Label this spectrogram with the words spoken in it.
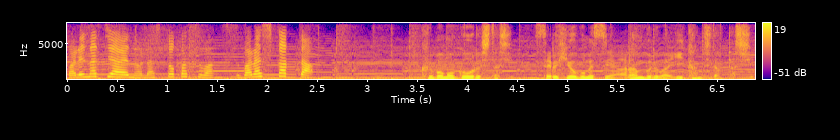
バレナチアへのラストパスは素晴らしかった。久保もゴールしたしセルヒオ・ゴメスやアランブルはいい感じだったし。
